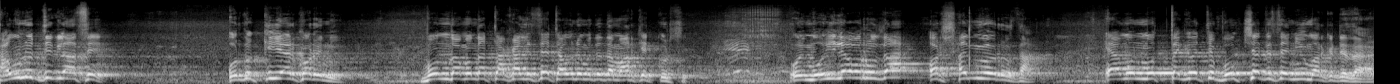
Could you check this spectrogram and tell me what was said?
টাউনের যেগুলো আছে ওরকে ক্লিয়ার করেনি। বন্দা বন্দা টাকা লেছে টাউনের মধ্যে মার্কেট করছে। ওই মহিলাও রোজা আর স্বামীও রোজা। এমন মোত্তাকি হচ্ছে, বক্সা দেশে নিউ মার্কেটে যায়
